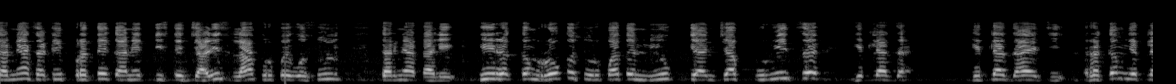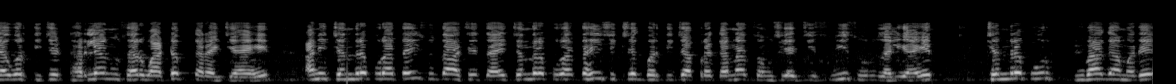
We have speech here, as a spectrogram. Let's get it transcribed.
करण्यासाठी प्रत्येकाने तीस ते चाळीस लाख रुपये वसूल करण्यात आले. ही रक्कम रोख स्वरूपात नियुक्त्यांच्या पूर्वीच घेतल्या जा घेतल्या जायची. रक्कम घेतल्यावर तिचे ठरल्यानुसार वाटप करायचे आहे. आणि चंद्रपुरातही सुद्धा असेच आहे. चंद्रपुरातही शिक्षक भरतीच्या प्रकरणात संशयाची सुई सुरू झाली आहे. चंद्रपूर विभागामध्ये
